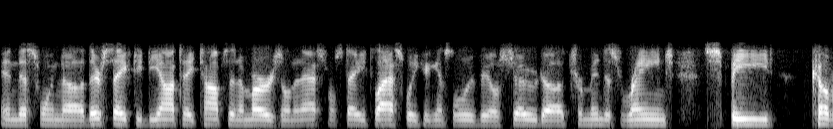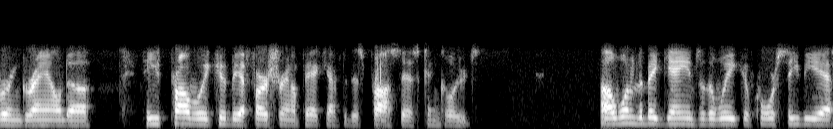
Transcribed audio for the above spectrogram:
in this one. Uh, their safety Deionte Thompson emerged on the national stage last week against Louisville, showed uh, tremendous range, speed, covering ground. He probably could be a first round pick after this process concludes. Uh, one of the big games of the week, of course, CBS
